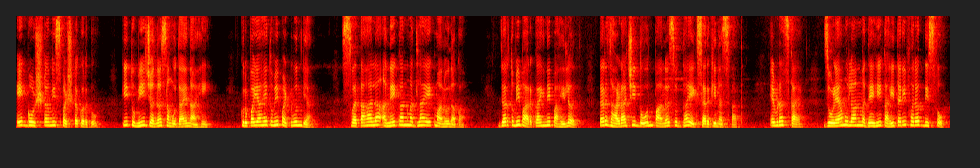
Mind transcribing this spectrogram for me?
एक गोष्ट मी स्पष्ट करतो की तुम्ही जनसमुदाय नाही. कृपया हे तुम्ही पटवून घ्या. स्वतःला अनेकांमधला एक मानू नका. जर तुम्ही बारकाईने पाहिलं तर झाडाची दोन पानंसुद्धा एकसारखी नसतात. एवढंच काय जुळ्या मुलांमध्येही काहीतरी फरक दिसतो.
